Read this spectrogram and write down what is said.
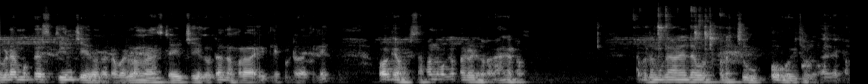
ഇവിടെ നമുക്ക് സ്റ്റീം ചെയ്തോണ്ട് കേട്ടോ. വെള്ളം സ്റ്റീം ചെയ്തോണ്ട് നമ്മുടെ ഇഡ്ഡലി കുട്ടകത്തിൽ ഓക്കെ ഫ്രണ്ട്സ് അപ്പം നമുക്ക് പരിപാടി തുടങ്ങാം കേട്ടോ. അപ്പോൾ നമുക്ക് അതിന്റെ കുറച്ച് ഉപ്പ് ഒഴിച്ചു കൊടുക്കാം കേട്ടോ.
